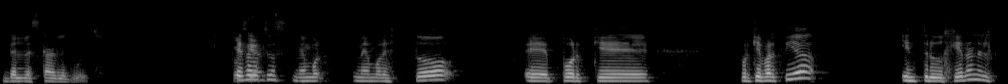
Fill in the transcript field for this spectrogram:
del Scarlet Witch. ¿Por Esa cuestión me, me molestó eh, porque, porque partía introdujeron el.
